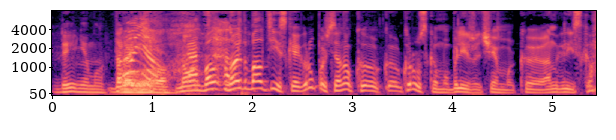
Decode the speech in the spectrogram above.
древнему. Да, Понял. Но, он бал- но это балтийская группа, все равно к, к- к русскому ближе, чем к английскому,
